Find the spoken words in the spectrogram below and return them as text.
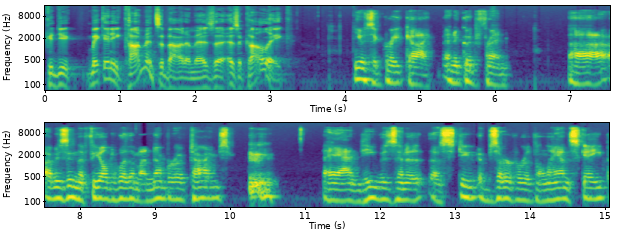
could you make any comments about him as a, as a colleague? He was a great guy and a good friend. Uh, I was in the field with him a number of times, and he was an a, astute observer of the landscape,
